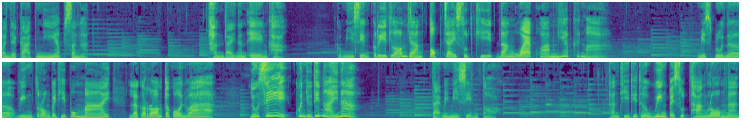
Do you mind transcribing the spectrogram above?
บรรยากาศเงียบสงัดทันใดนั้นเองค่ะ ก็มีเสียงกรีดร้องอย่างตกใจสุดขีดดังแหวกความเงียบขึ้นมา มิสบรูเนอร์วิ่งตรงไปที่พุ่มไม้ แล้วก็ร้องตะโกนว่า ลูซี่ คุณอยู่ที่ไหนนะ่ะ แต่ไม่มีเสียงตอบ ทันทีที่เธอวิ่งไปสุดทางโล่งนั้น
